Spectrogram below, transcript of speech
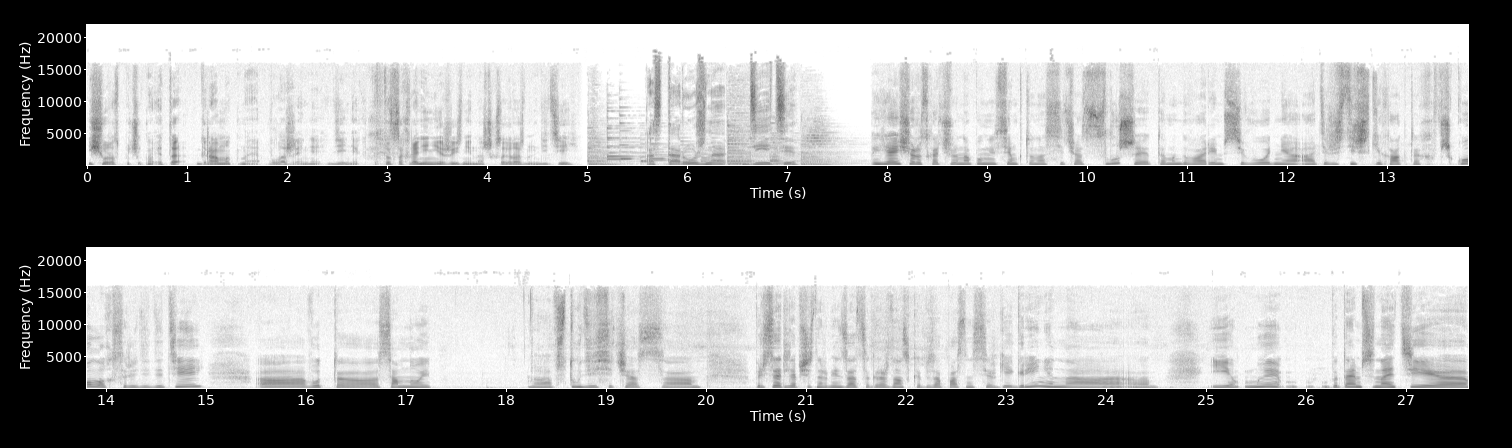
еще раз подчеркну, это грамотное вложение денег. Это сохранение жизни наших сограждан, детей. Осторожно, дети. Я еще раз хочу напомнить всем, кто нас сейчас слушает, мы говорим сегодня о террористических актах в школах среди детей. А, Вот а, со мной а, в студии сейчас а, председатель общественной организации «Гражданская безопасность» Сергей Гринин. а, а, И мы пытаемся найти, э,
